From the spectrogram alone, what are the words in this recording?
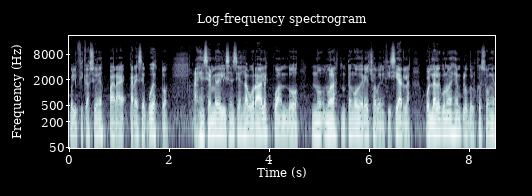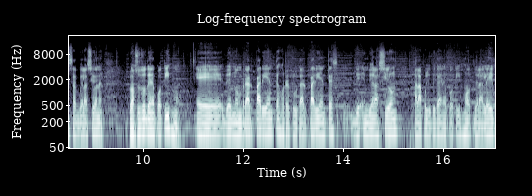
cualificaciones para, para, ese puesto. Agenciarme de licencias laborales cuando no, no, las, no tengo derecho a beneficiarlas. Por dar algunos ejemplos de lo que son esas violaciones los asuntos de nepotismo, eh, de nombrar parientes o reclutar parientes en violación a la política de nepotismo de la ley.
